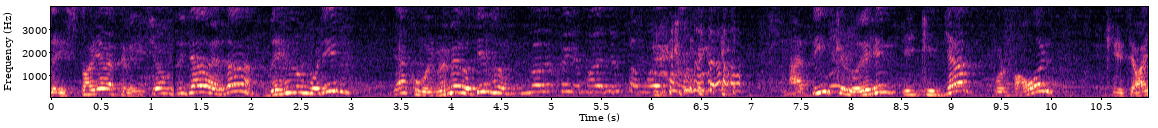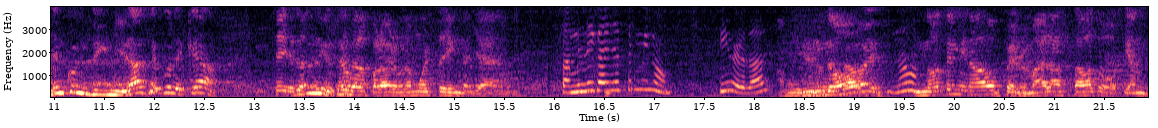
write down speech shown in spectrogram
de historia de la televisión. Entonces ya de verdad, déjenlo morir. Ya, como el meme de los Simpsons, no le pegue madre, ya está muerto. Así, que lo dejen y que ya, por favor, que se vayan con dignidad si algo le queda. Sí, esa, es esa la palabra, una muerte digna ya. Family Guy ya terminó. Sí, ¿verdad? No, No, sabe. No. no ha terminado, pero el mae la estaba saboteando.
